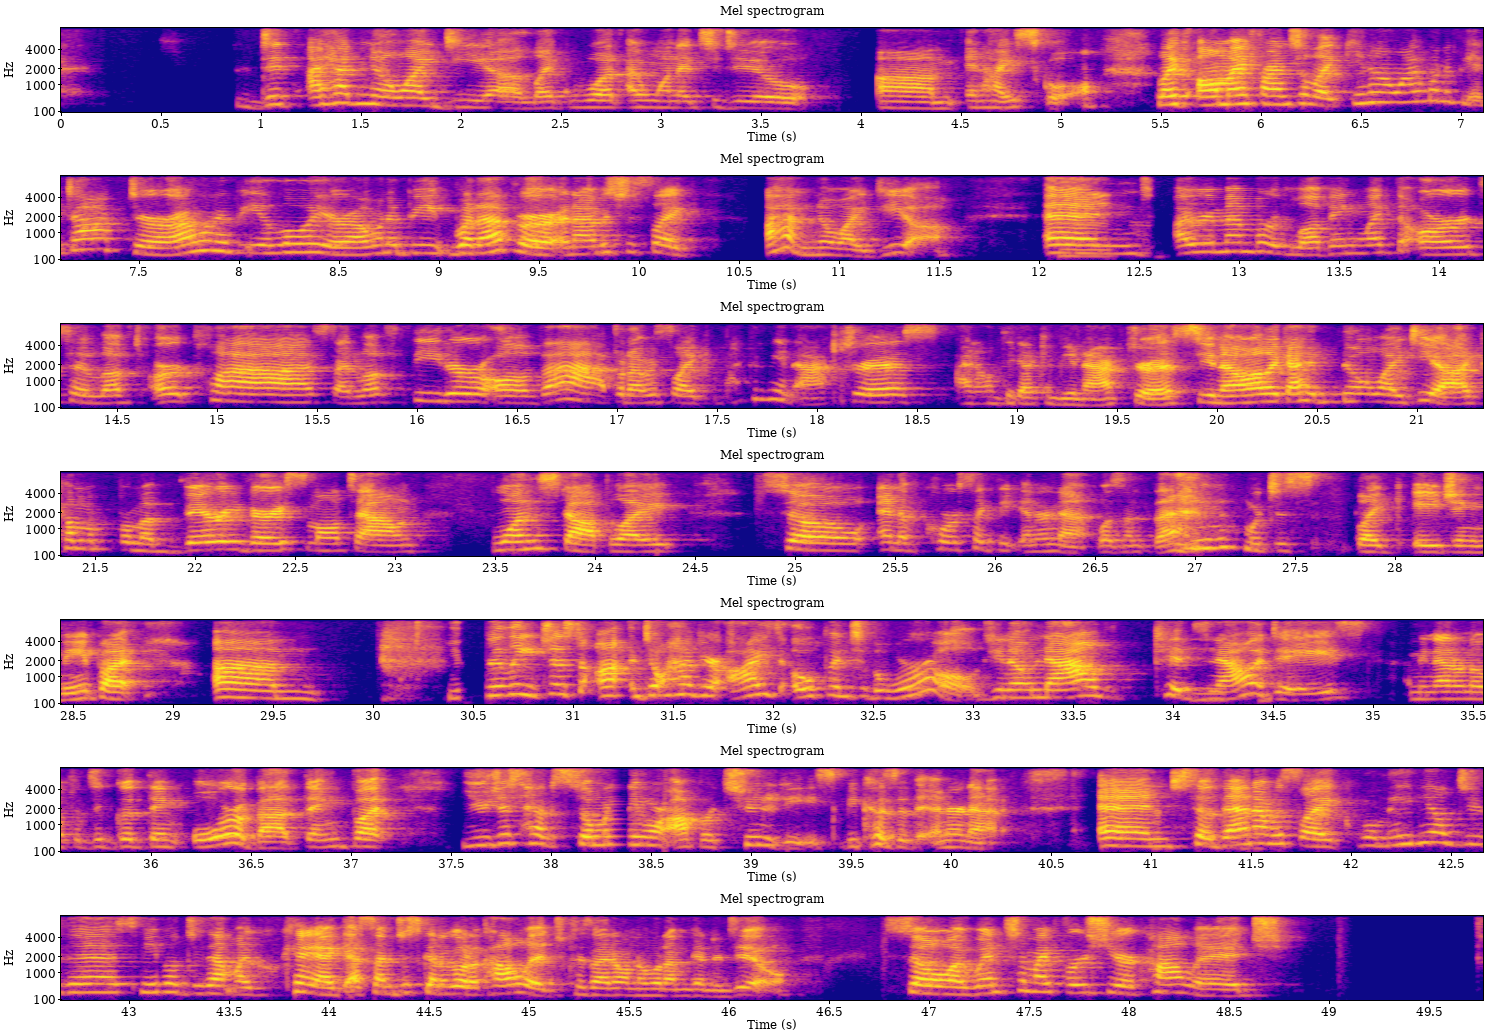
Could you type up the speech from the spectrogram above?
did, I had no idea like what I wanted to do um, in high school. Like all my friends are like, you know, I want to be a doctor, I want to be a lawyer, I want to be whatever, and I was just like, I have no idea. Mm-hmm. And mm-hmm. I remember loving like the arts. I loved art class. I loved theater, all of that. But I was like, am I gonna be an actress? I don't think I can be an actress. You know, like I had no idea. I come from a very, very small town, one stoplight. So, and of course, like the internet wasn't then, which is like aging me, but um, you really just uh, don't have your eyes open to the world. You know, now kids mm-hmm. nowadays, I mean, I don't know if it's a good thing or a bad thing, but you just have so many more opportunities because of the internet. And so then I was like, well, maybe I'll do this, maybe I'll do that. I'm like, okay, I guess I'm just going to go to college because I don't know what I'm going to do. So I went to my first year of college.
